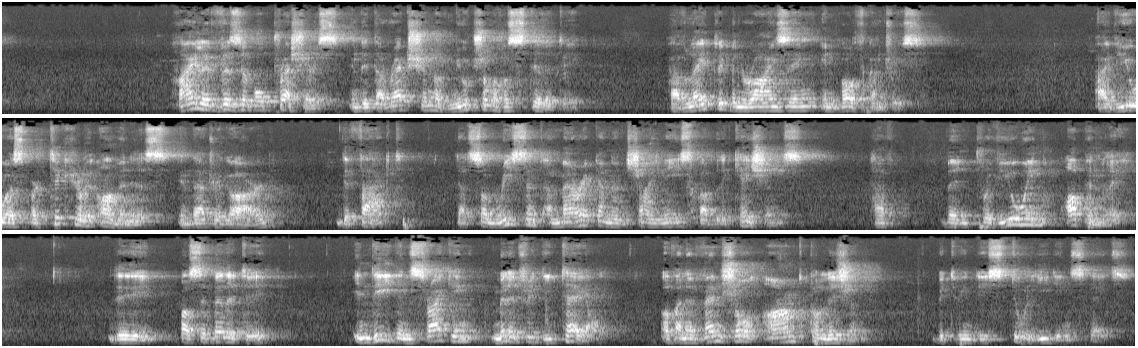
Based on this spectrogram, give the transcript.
Highly visible pressures in the direction of mutual hostility have lately been rising in both countries. I view as particularly ominous in that regard the fact that some recent American and Chinese publications have been previewing openly the possibility, indeed in striking military detail, of an eventual armed collision between these two leading states.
